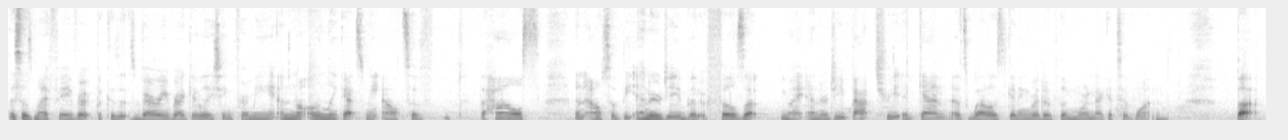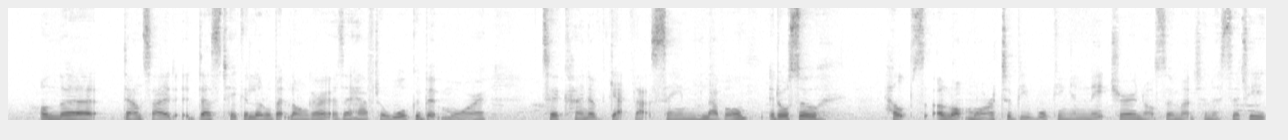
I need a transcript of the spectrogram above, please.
This is my favorite because it's very regulating for me and not only gets me out of the house and out of the energy, but it fills up my energy battery again, as well as getting rid of the more negative ones. But on the downside, it does take a little bit longer as I have to walk a bit more to kind of get that same level. It also helps a lot more to be walking in nature, not so much in a city.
